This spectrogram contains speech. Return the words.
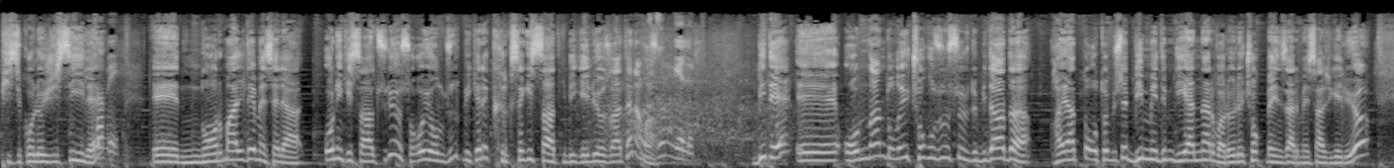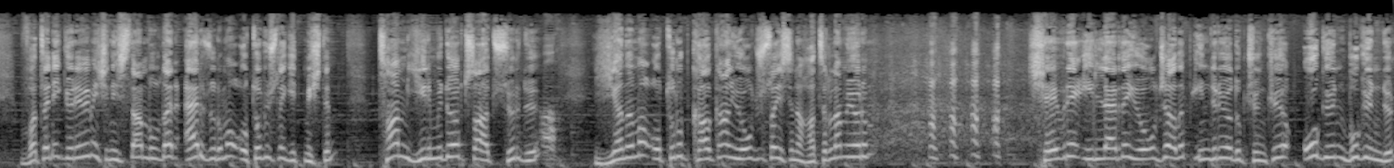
psikolojisiyle Tabii. e, normalde mesela 12 saat sürüyorsa o yolculuk bir kere 48 saat gibi geliyor zaten ama Uzun gelir. Bir de e, ondan dolayı çok uzun sürdü. Bir daha da hayatta otobüse binmedim diyenler var. Öyle çok benzer mesaj geliyor. Vatani görevim için İstanbul'dan Erzurum'a otobüsle gitmiştim. Tam 24 saat sürdü. Yanıma oturup kalkan yolcu sayısını hatırlamıyorum. Çevre illerde yolcu alıp indiriyorduk çünkü. O gün bugündür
